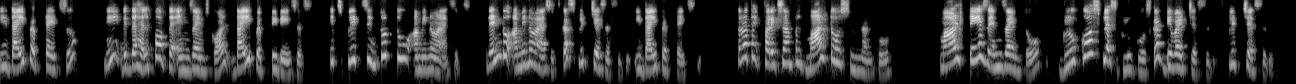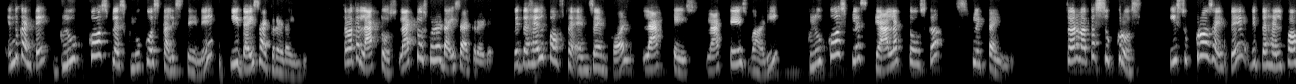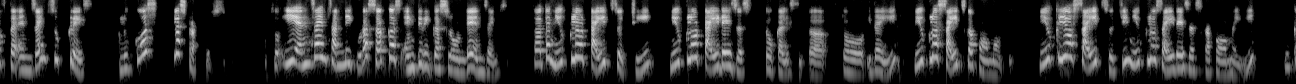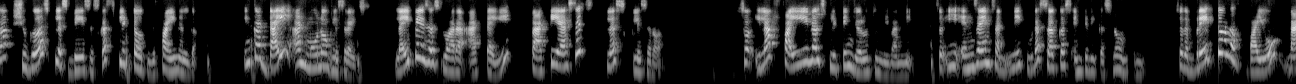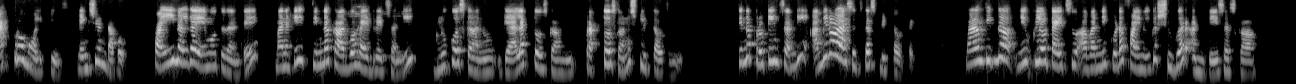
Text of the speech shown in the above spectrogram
ఈ డైపెప్టైడ్స్ని with the help of the enzymes call dipeptidases it splits into two amino acids రెండు amino యాసిడ్స్గా split చేసేస్తుంది ఈ డైపెప్టైడ్స్ని. తర్వాత ఫర్ ఎగ్జాంపుల్ మాల్టోస్ ఉందనుకో మాల్టేజ్ ఎంజైమ్తో గ్లూకోజ్ ప్లస్ గ్లూకోజ్గా డివైడ్ చేస్తుంది స్ప్లిట్ చేస్తుంది. ఎందుకంటే గ్లూకోజ్ ప్లస్ గ్లూకోజ్ కలిస్తేనే ఈ డైసాక్రైడ్ అయింది. తర్వాత లాక్టోస్ లాక్టోస్ కూడా డైసాక్రైడే with the help of the enzyme called lactase lactase వాడి గ్లూకోజ్ ప్లస్ గ్యాలక్టోస్గా స్ప్లిట్ అయింది. తర్వాత సుక్రోజ్ ఈ సుక్రోజ్ అయితే with the help of the enzyme sucrase glucose plus fructose so ఈ ఎంజైమ్స్ అన్ని కూడా సర్కస్ ఎంటిరికస్లో ఉండే ఎంజైమ్స్ తర్వాత న్యూక్లియోటైడ్స్ వచ్చి న్యూక్లియోటైడేజెస్తో కలిసి తో ఇదయి న్యూక్లియోసైట్స్గా ఫామ్ అవుతాయి. న్యూక్లియోసైడ్స్ వచ్చి న్యూక్లియోసైడేసెస్గా ఫామ్ అయ్యి ఇంకా షుగర్స్ ప్లస్ బేసెస్గా స్ప్లిట్ అవుతుంది ఫైనల్గా ఇంకా డై అండ్ మోనోగ్లిసరైడ్స్ లైపేజెస్ ద్వారా యాక్ట్ అయ్యి fatty acids plus glycerol so ఇలా ఫైనల్ స్ప్లిట్టింగ్ జరుగుతుంది ఇవన్నీ. సో ఈ ఎంజైమ్స్ అన్ని కూడా సర్కస్ ఎంటరికస్లో ఉంటుంది. So the break down of bio macromolecules mention above ఫైనల్గా ఏమవుతుందంటే మనకి తిన్న కార్బోహైడ్రేట్స్ అన్ని గ్లూకోజ్ గాను గ్యాలక్టోస్ గాను ఫ్రక్టోస్ గాను స్ప్లిట్ అవుతుంది. తిన్న ప్రోటీన్స్ అన్ని అమినో యాసిడ్స్గా స్ప్లిట్ అవుతాయి. మనం తిన్న న్యూక్లియోటైడ్స్ అవన్నీ కూడా ఫైనల్గా షుగర్ అండ్ బేసెస్గా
